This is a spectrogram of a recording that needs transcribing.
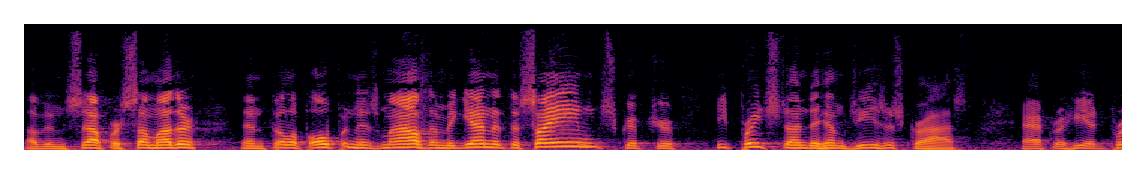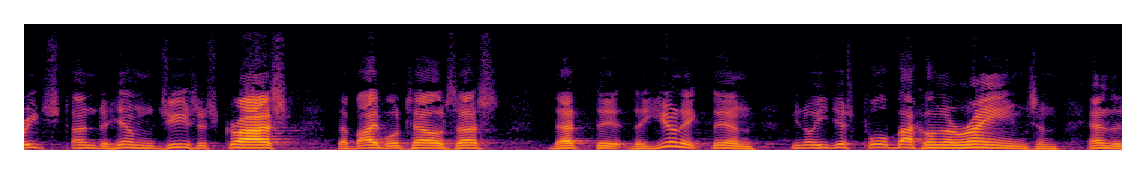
Of himself or some other? Then Philip opened his mouth and began at the same scripture. He preached unto him Jesus Christ. After he had preached unto him Jesus Christ, the Bible tells us that the, the eunuch then, you know, he just pulled back on the reins and, and the,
